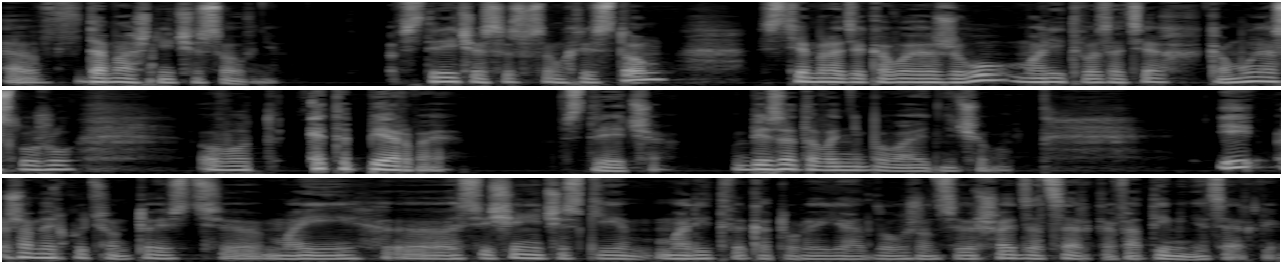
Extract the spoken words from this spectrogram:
э, в домашней часовне. Встреча с Иисусом Христом, с тем, ради кого я живу, молитва за тех, кому я служу. Вот это первая встреча. Без этого не бывает ничего. И Жамеркутюн, то есть э, мои э, священнические молитвы, которые я должен совершать за церковь, от имени церкви.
